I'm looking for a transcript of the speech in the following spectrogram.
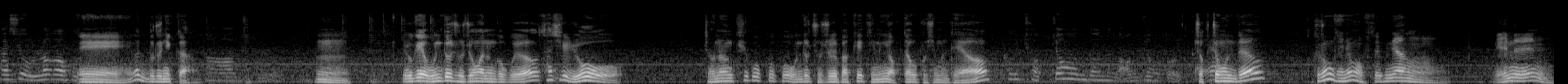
다시 올라가 보니 예, 이거 누르니까. 아, 음, 요게 온도 조정하는 거고요. 사실 요 전원 켜고 끄고 온도 조절밖에 기능이 없다고 보시면 돼요. 그럼 적정 온도는 어느 정도일까요? 적정 온도요? 그런 개념 없어요. 그냥 얘는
